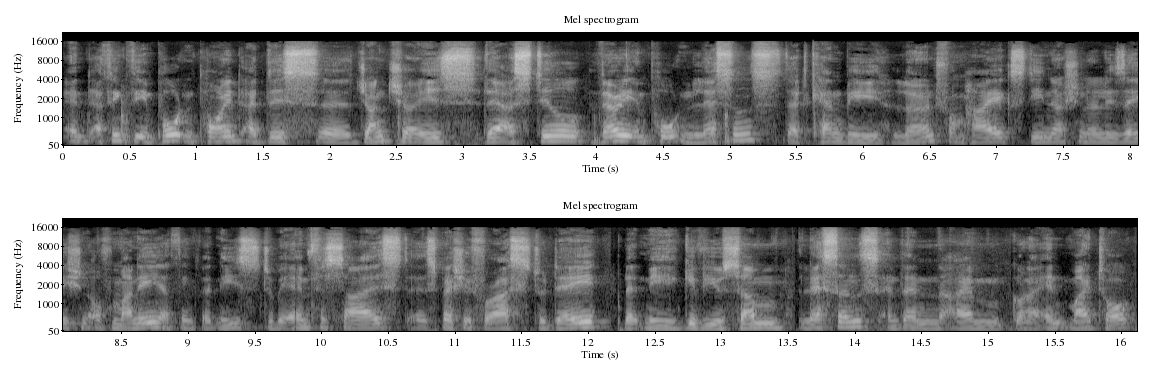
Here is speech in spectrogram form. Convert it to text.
And I think the important point at this uh, juncture is there are still very important lessons that can be learned from Hayek's denationalization of money. I think that needs to be emphasized, especially for us today. Let me give you some lessons and then I'm going to end my talk.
